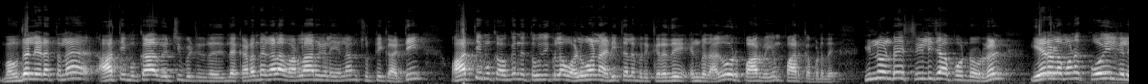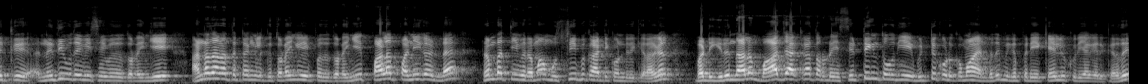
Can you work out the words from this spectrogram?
முதல் இடத்துல அதிமுக வெற்றி பெற்றிருந்தது. இந்த கடந்த கால வரலாறுகளை எல்லாம் சுட்டிக்காட்டி அதிமுகவுக்கு இந்த தொகுதிக்குள்ள வலுவான அடித்தளம் இருக்கிறது என்பதாக ஒரு பார்வையும் பார்க்கப்படுது. இன்னொன்று ஸ்ரீலிஜா போன்றவர்கள் ஏராளமான கோயில்களுக்கு நிதி உதவி செய்வது தொடங்கி அன்னதான திட்டங்களுக்கு தொடங்கி வைப்பது தொடங்கி பல பணிகளில் ரொம்ப தீவிரமாக முஸ்தீபு காட்டிக் கொண்டிருக்கிறார்கள். பட் இருந்தாலும் பாஜக தன்னுடைய சிட்டிங் தொகுதியை விட்டு கொடுக்குமா என்பது மிகப்பெரிய கேள்விக்குறியாக இருக்கிறது.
